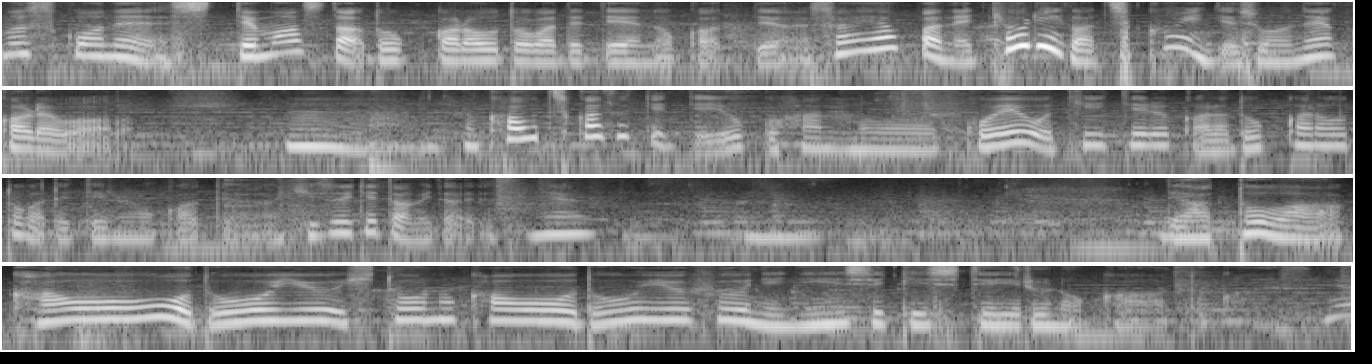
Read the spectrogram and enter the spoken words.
息子ね知ってました？どっから音が出てるのかっていうそれやっぱね距離が近いんでしょうね彼は。うん。顔近づけてよく反応声を聞いてるからどっから音が出てるのかっていうのは気づいてたみたいですね、うん、であとは顔をどういう人の顔をどういうふうに認識しているのかとか。ね。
